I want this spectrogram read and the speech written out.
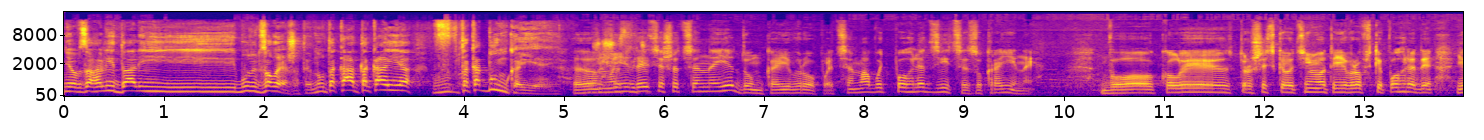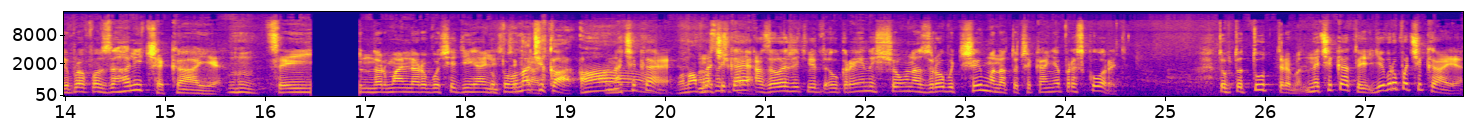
е, взагалі далі будуть залежати. Ну така, така є в- така думка є. Е, Може, Мені щось здається, що це не є думка Європи, це, мабуть, погляд звідси з України. Бо коли трошечки оцінювати європейські погляди, Європа взагалі чекає. Це і є нормальна робоча діяльність. Тобто вона чекає. А, Вона чекає. вона Вона, чекає, чекає. а залежить від України, що вона зробить, чим вона то чекання прискорить. Тобто тут треба не чекати. Європа чекає.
